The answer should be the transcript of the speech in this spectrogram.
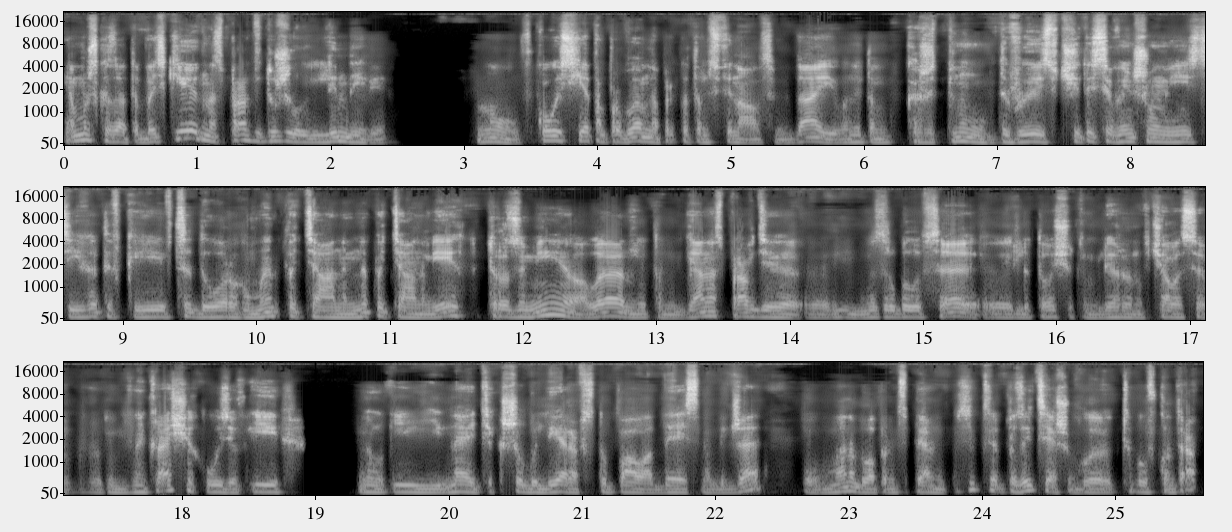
Я можу сказати, батьки насправді дуже ліниві. Ну, в когось є там проблеми, наприклад, там з фінансами, да, і вони там кажуть: ну, дивись, вчитися в іншому місці, їхати в Київ, це дорого, ми потягнемо, не потягнемо. Я їх тут розумію, але ну там я насправді е, ми зробили все е, для того, щоб там Лера навчалася в найкращих вузів. І ну і навіть якщо б Лера вступала десь на бюджет, то в мене була принципіальна позиція, позиція, щоб це був контракт,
